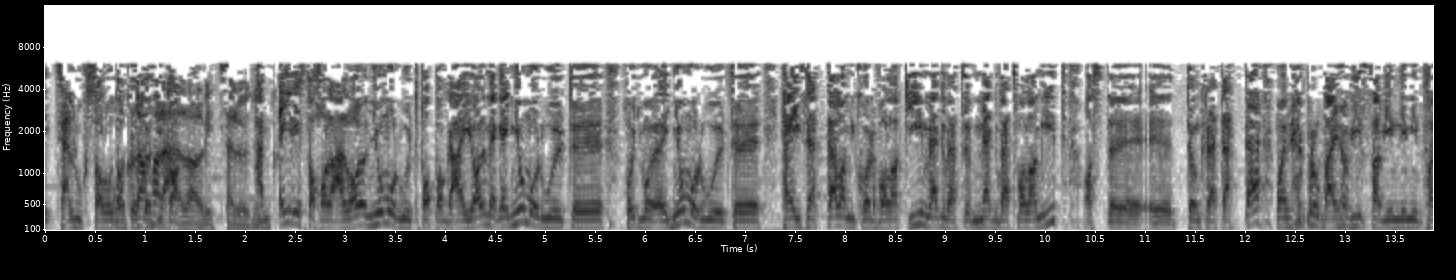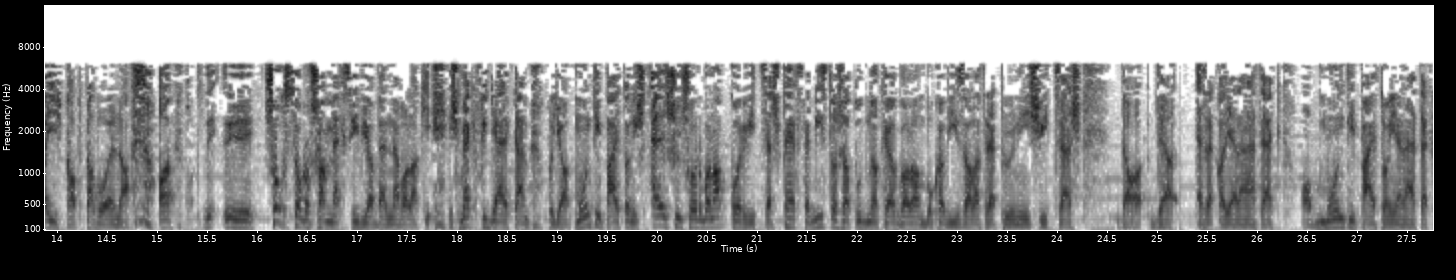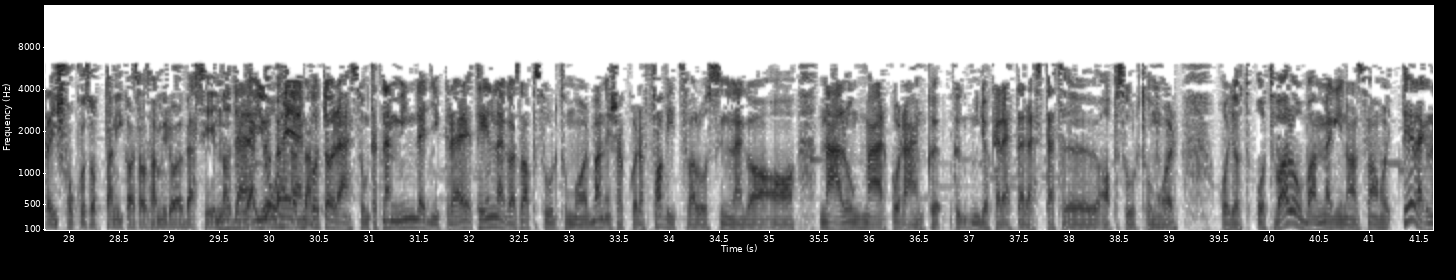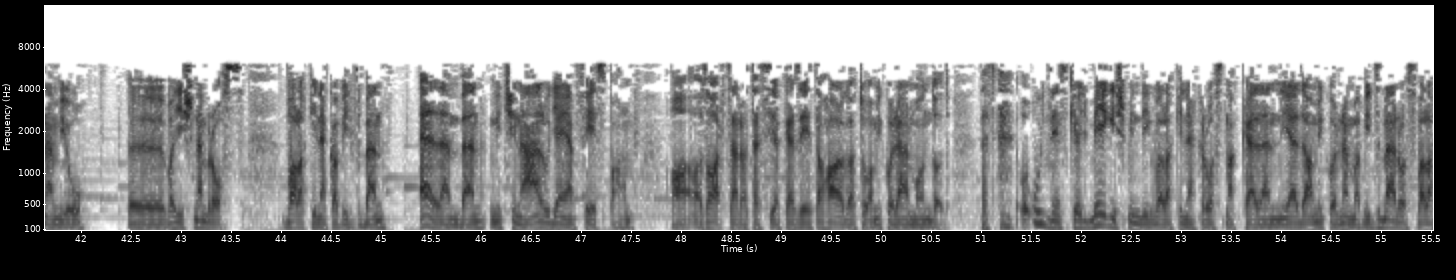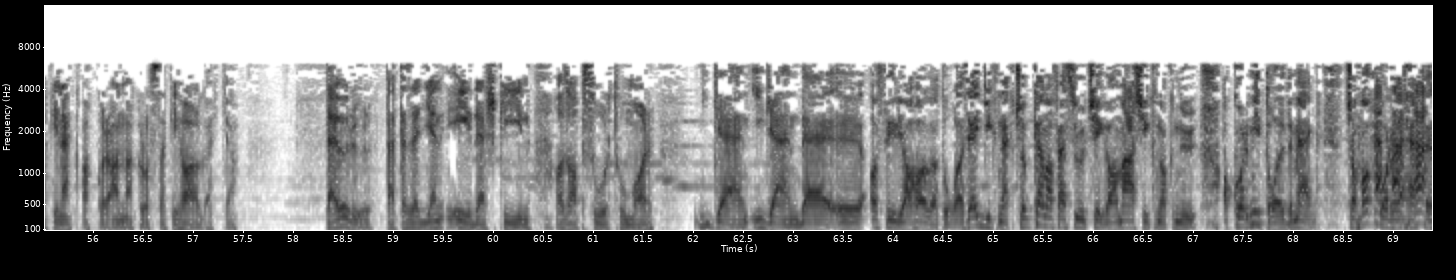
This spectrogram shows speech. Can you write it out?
celluxal oda Ott a halállal a... viccelődünk. Hát egyrészt a halállal, nyomorult papagájjal, meg egy nyomorult, hogy egy nyomorult helyzettel, amikor valaki megvet, megvet valamit, azt tönkretette, majd megpróbálja visszavinni, mintha így kapta volna. A, sokszorosan megszívja benne valaki. És megfigyeltem, hogy a Monty Python is elsősorban akkor vicces. Persze biztosan tudnak-e a galambok a víz alatt repülni is vicces. De, de ezek a jelenetek, a Monty Python jelenetekre is is fokozottan igaz az, amiről beszélünk. Na de jó helyen kotorászunk, tehát nem mindegyikre, tényleg az abszurd humorban, és akkor a favic valószínűleg a, a nálunk már korán gyökeret eresztett abszurd humor, hogy ott, ott valóban megint az van, hogy tényleg nem jó, ö, vagyis nem rossz valakinek a viccben, ellenben mit csinál, ugye ilyen facepalm az arcára teszi a kezét a hallgató, amikor elmondod. Tehát úgy néz ki, hogy mégis mindig valakinek rossznak kell lennie, de amikor nem a viccben rossz valakinek, akkor annak rossz, aki hallgatja. Te örül? Tehát ez egy ilyen édes kín, az abszurd humor. Igen, igen, de ö, azt írja a hallgató, az egyiknek csökken a feszültsége, a másiknak nő. Akkor mit old meg? Csak akkor lehet...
